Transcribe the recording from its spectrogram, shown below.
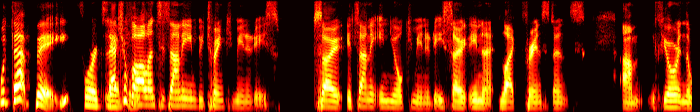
would that be, for example, Lateral violence is only in between communities. So it's only in your community. So in a, like for instance, um, if you're in the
